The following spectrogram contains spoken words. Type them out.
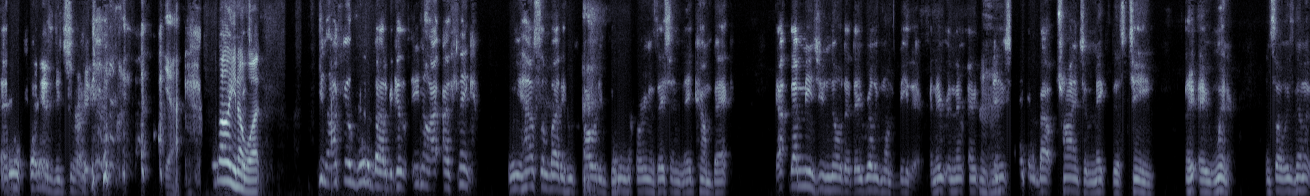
that is, that is Detroit. yeah. Well, you know what? You know, I feel good about it because you know I, I think when you have somebody who's already been in the organization and they come back, that, that means you know that they really want to be there, and they and, and, mm-hmm. he's thinking about trying to make this team a, a winner. And so he's gonna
